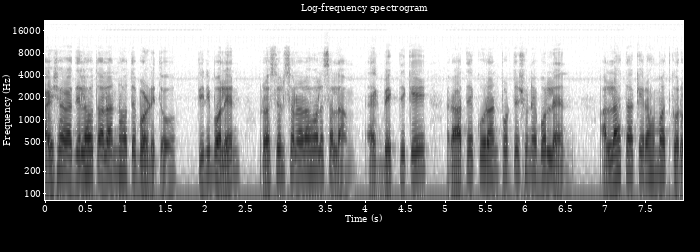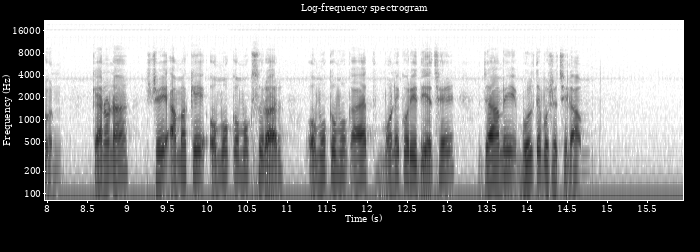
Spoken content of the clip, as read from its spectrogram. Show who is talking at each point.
Speaker 1: আয়েশা রাজিল্লাহ তাল্লাহ্ন হতে বর্ণিত। তিনি বলেন, রসুল সাল্লাহ সাল্লাম এক ব্যক্তিকে রাতে কোরআন পড়তে শুনে বললেন, আল্লাহ তাকে রহমত করুন। কেননা সে আমাকে অমুক অমুক সুরার অমুক অমুক আয়াত মনে করিয়ে দিয়েছে, যা আমি ভুলতে বসেছিলাম।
